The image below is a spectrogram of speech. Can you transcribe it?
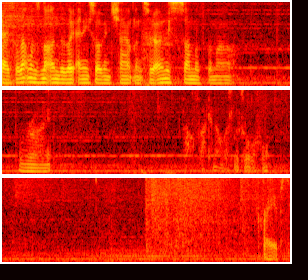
Okay, so that one's not under like any sort of enchantment, so only some of them are. Right. Oh fucking hell, this looks awful. Crabes.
